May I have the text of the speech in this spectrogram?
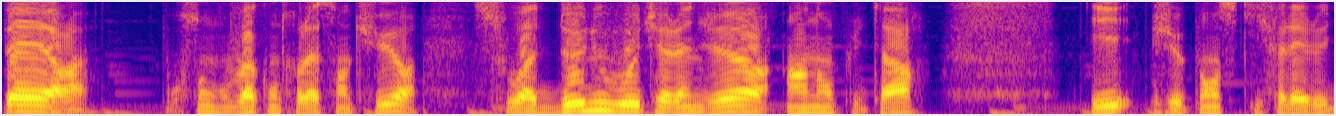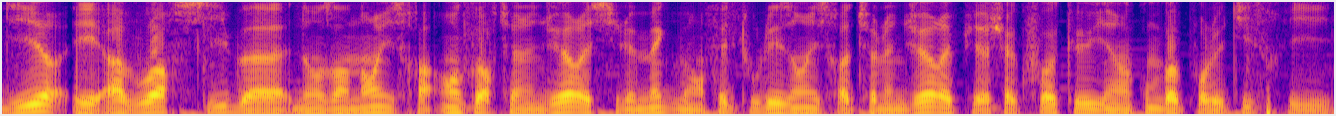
perd pour son combat contre la ceinture, soit de nouveau challenger un an plus tard. Et je pense qu'il fallait le dire et à voir si bah, dans un an il sera encore challenger et si le mec bah, en fait tous les ans il sera challenger et puis à chaque fois qu'il y a un combat pour le titre il,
